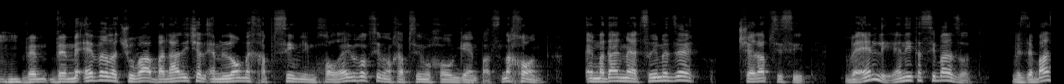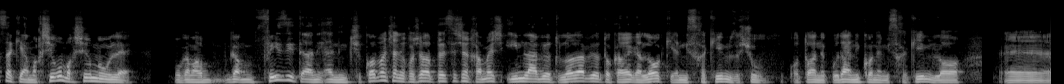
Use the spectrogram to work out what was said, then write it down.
Mm-hmm. ו- ומעבר לתשובה הבנאלית של הם לא מחפשים למכור Xboxים, הם מחפשים למכור Game Pass. נכון, הם עדיין מייצרים את זה, שאלה בסיסית. ואין לי, אין לי את הסיבה הזאת. וזה באסה כי המכשיר הוא מכשיר מעולה. הוא גם, גם פיזית, אני, אני, כל פעם שאני חושב על פלייסטיישן 5, אם להביא אותו, לא להביא אותו, כרגע לא, כי אין משחקים, זה שוב אותו הנקודה, אני קונה משחקים, לא, אה,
